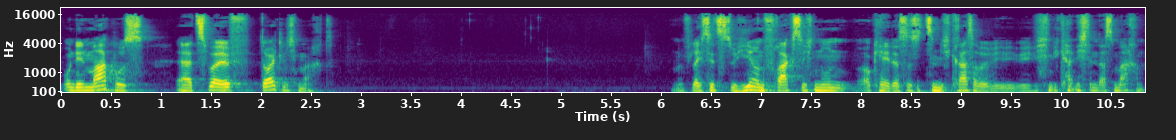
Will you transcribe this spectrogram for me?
und in Markus 12 äh, deutlich macht. Und vielleicht sitzt du hier und fragst dich nun, okay, das ist ziemlich krass, aber wie, wie, wie kann ich denn das machen?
